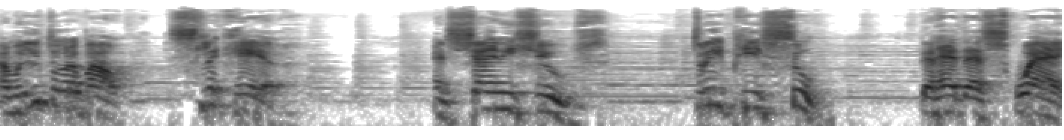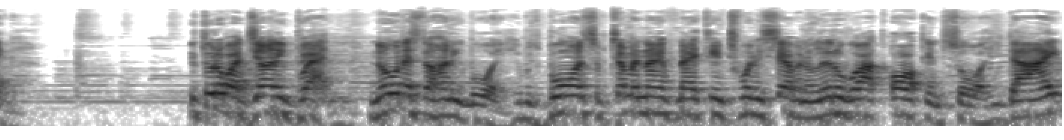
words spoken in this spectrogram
And when you thought about slick hair and shiny shoes, three piece suit that had that swag, you thought about Johnny Bratton, known as the Honey Boy. He was born September 9th, 1927, in Little Rock, Arkansas. He died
